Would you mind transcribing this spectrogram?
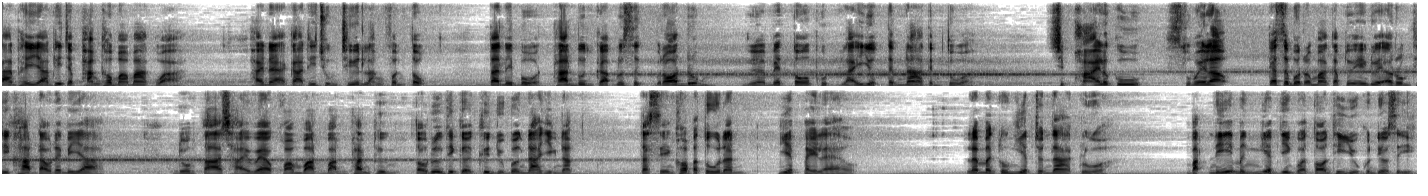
การพยายามที่จะพังเข้ามามากกว่า ภายในอากาศที่ชุ่มชื้นหลังฝนตก แต่ในโบสถ์พรานบุญกลับรู้สึกร้อนรุ่ม เหงื่อเม็ดโตผุดไหลหยดเต็มหน้าเต็มตัว ชิบหายแล้วกู สวยแล้วแกสะบดออกมากับตัวเองด้วยอารมณ์ที่คาดเดาได้ไม่ยาก ดวงตาฉายแววความหวาดหวั่นพรั่นพึง ต่อเรื่องที่เกิดขึ้นอยู่เบื้องหน้ายิ่งนัก แต่เสียงเคาะประตูนั้นเงียบไปแล้ว และมันก็เงียบจนน่ากลัว บัดนี้มันเงียบยิ่งกว่าตอนที่อยู่คนเดียวซะอีก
